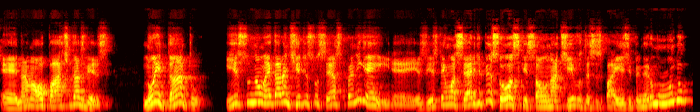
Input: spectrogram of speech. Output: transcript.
é, na maior parte das vezes. No entanto, isso não é garantia de sucesso para ninguém. É, existem uma série de pessoas que são nativos desses países de primeiro mundo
